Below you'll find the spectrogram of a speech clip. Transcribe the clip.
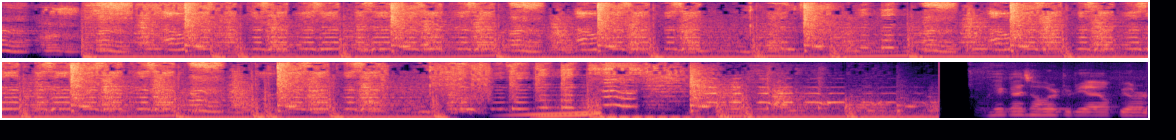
So hey guys, how are today? I hope you're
